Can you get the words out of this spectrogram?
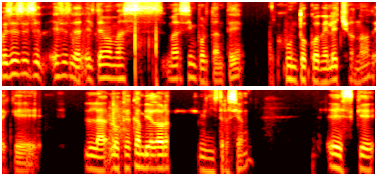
Pues ese es el, ese es el tema más, más importante, junto con el hecho, ¿no? De que la- lo que ha cambiado ahora con la administración es que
